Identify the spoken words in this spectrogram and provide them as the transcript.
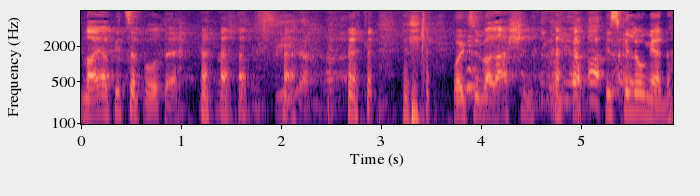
neuer Pizzabote. Ich wollte es überraschen. Ist gelungen.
